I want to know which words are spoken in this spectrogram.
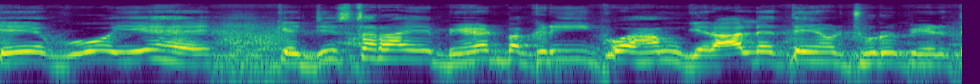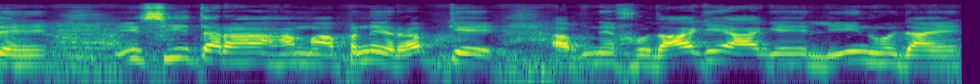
कि वो ये है कि जिस तरह ये भेड़ बकरी को हम गिरा लेते हैं और छुरी फेरते हैं, इसी तरह हम अपने रब के, अपने खुदा के आगे लीन हो जाएँ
